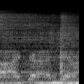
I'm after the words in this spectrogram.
Tiger,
